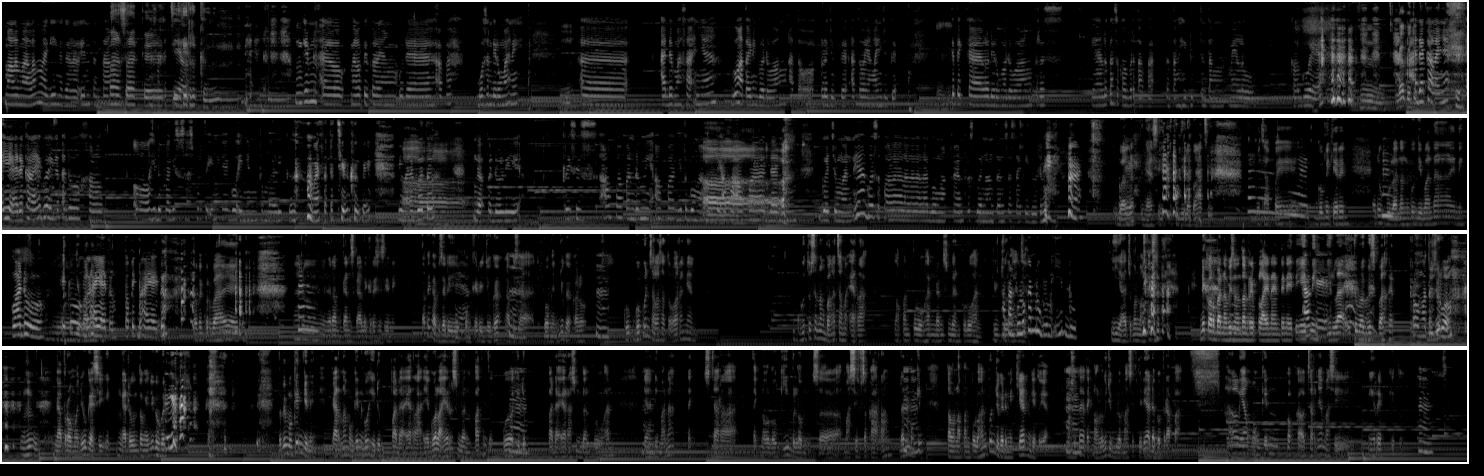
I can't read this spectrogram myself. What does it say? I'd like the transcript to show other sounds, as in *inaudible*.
Malam-malam lagi ngegalauin tentang Masa kecil. kecilku *laughs* mungkin eh, melo people yang udah apa bosan di rumah nih Hmm, eh ada masanya gue gak tahu ini gue doang atau lo juga atau yang lain juga hmm. ketika lo di rumah doang terus ya lo kan suka bertapa tentang hidup tentang melo kalau gue ya. Hmm, Enggak gue ada kalanya *laughs* iya ada kalanya gue ingat aduh kalau oh, hidup lagi susah seperti ini kayak gue ingin kembali ke *laughs* masa kecil gue. Di mana gue tuh Ah, nggak peduli krisis apa pandemi apa gitu gue nggak ngerti Ah. apa-apa dan gue cuman ya gue sekolah lalalala gue makan terus gue nonton selesai tidur *laughs* banget. Enggak sih itu gila banget sih. Gue capek gue mikirin aduh bulanan gue gimana ini? Waduh Aduh, itu gimana bahaya itu topik bahaya itu. *laughs* Topik berbahaya itu. *laughs* Aduh menyeramkan sekali krisis ini. Tapi nggak bisa dipungkiri juga nggak Hmm. bisa dibohongin juga kalau Hmm. gue gue pun salah satu orang yang gue tuh seneng banget sama era 80-an dan 90-an jujur 80 aja. kan lu belum hidup iya cuman maksudnya kan *laughs* ini korban habis nonton Reply 1988 nih Oke. gila itu bagus banget promo jujur Hmm, nggak promo juga sih nggak ada untungnya juga buat Iya. *laughs* tapi mungkin gini karena mungkin gue hidup pada era ya gue lahir 94 gitu gue Hmm. hidup pada era 90-an yang Hmm. di mana tek- secara teknologi belum semasif sekarang dan Mm-mm. mungkin tahun 80-an pun juga demikian gitu ya Maksudnya teknologi juga belum masif jadi ada beberapa hal yang mungkin pop culture-nya masih mirip gitu Hmm.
